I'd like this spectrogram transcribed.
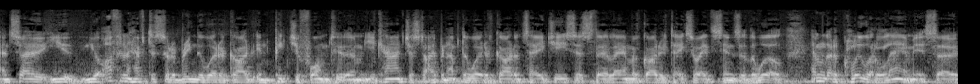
and so you you often have to sort of bring the word of God in picture form to them. You can't just open up the word of God and say Jesus, the Lamb of God who takes away the sins of the world. Haven't got a clue what a lamb is, so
